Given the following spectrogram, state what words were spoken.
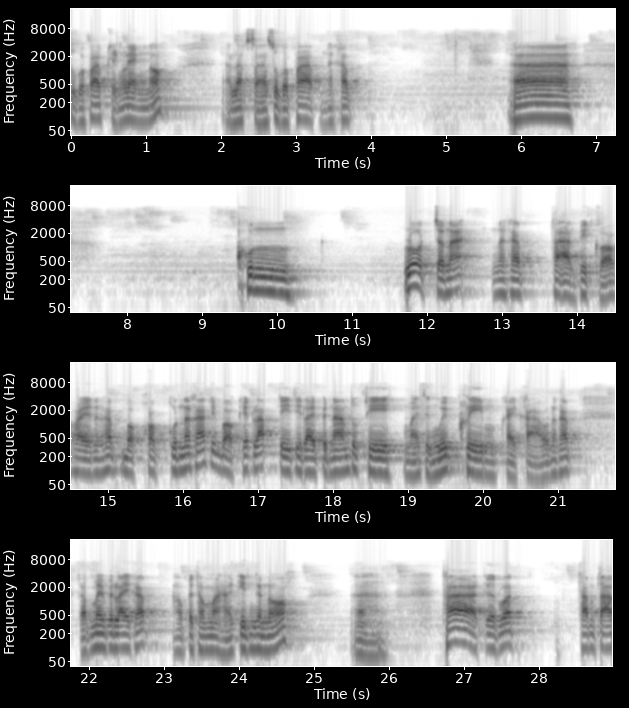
สุขภาพแข็งแรงเนาะรักษาสุขภาพนะครับคุณโลดจนะนะครับ ถ้าอ่านผิดขออภัยนะครับ บอกขอบคุณนะคะ ที่บอกเคล็ดลับตีทีไรเป็นน้ำทุกที หมายถึงวิปครีมไข่ขาวนะครับ ครับไม่เป็นไรครับ เอาไปทำมาหากินกันเนาะอ่าถ้าเกิดว่าทำตาม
